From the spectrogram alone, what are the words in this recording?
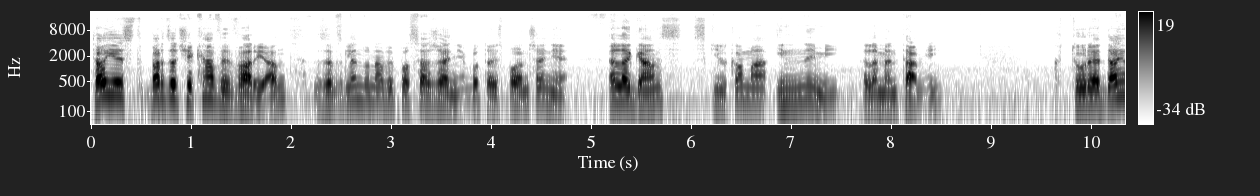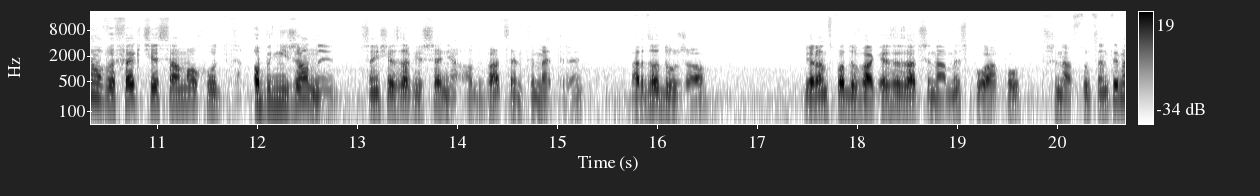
To jest bardzo ciekawy wariant ze względu na wyposażenie, bo to jest połączenie elegans z kilkoma innymi elementami, które dają w efekcie samochód obniżony w sensie zawieszenia o 2 cm, bardzo dużo, biorąc pod uwagę, że zaczynamy z pułapu 13 cm.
